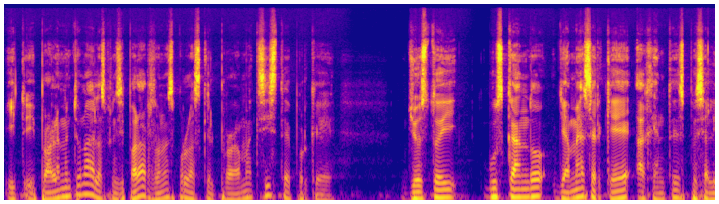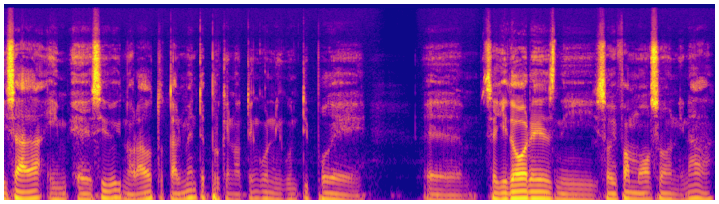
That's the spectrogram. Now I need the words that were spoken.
y, probablemente una de las principales razones por las que el programa existe, porque yo estoy buscando, ya me acerqué a gente especializada y he sido ignorado totalmente porque no tengo ningún tipo de eh, seguidores, ni soy famoso, ni nada.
